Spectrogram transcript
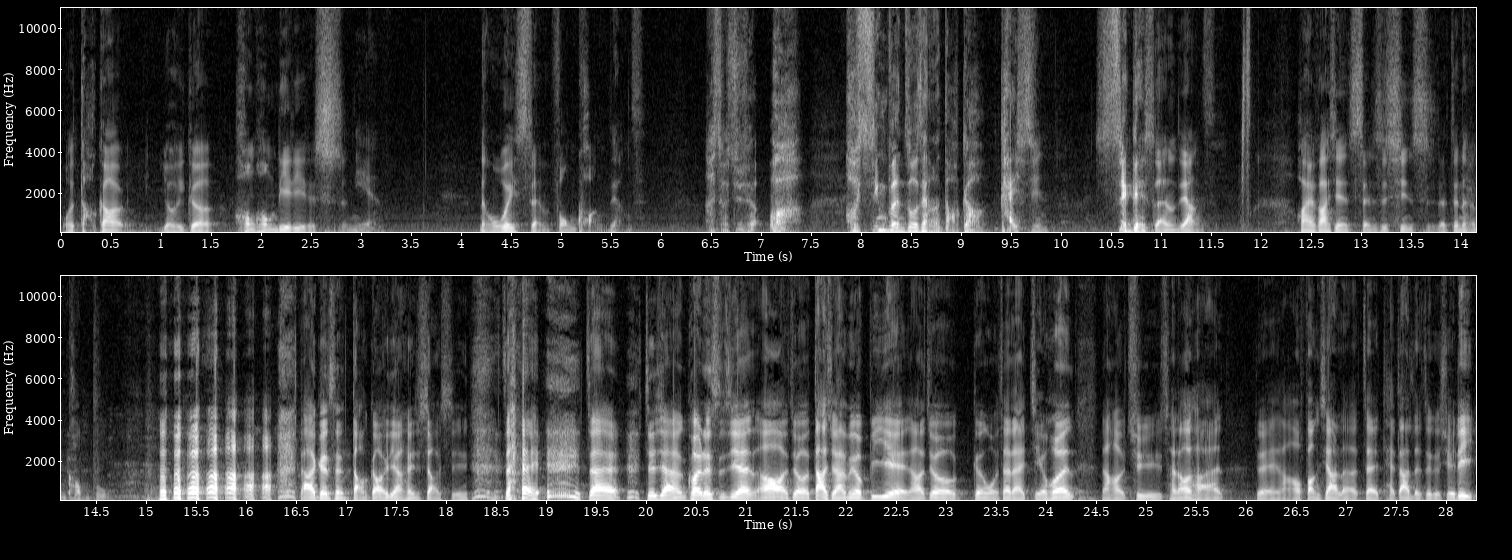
我祷告有一个轰轰烈烈的十年，能够为神疯狂这样子。他说就觉得哇，好兴奋，做这样的祷告，开心。献给神这样子。后来发现神是信实的，真的很恐怖。大家跟神祷告一定要很小心，在在接下来很快的时间啊，就大学还没有毕业，然后就跟我太太结婚，然后去传道团，对，然后放下了在台大的这个学历，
